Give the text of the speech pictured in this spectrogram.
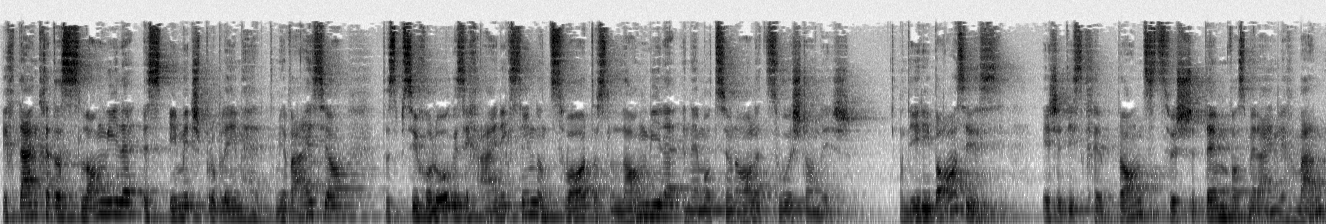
Ich denke, dass das Langweilen ein Imageproblem hat. Wir weiß ja, dass Psychologen sich einig sind, und zwar, dass Langweilen ein emotionaler Zustand ist. Und ihre Basis ist eine Diskrepanz zwischen dem, was wir eigentlich wollen,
